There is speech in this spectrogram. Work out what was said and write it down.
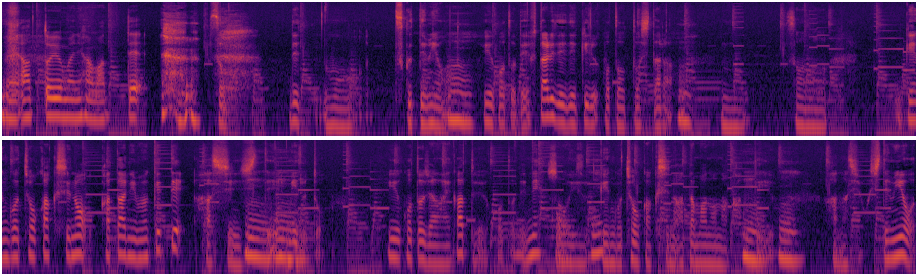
ね、あっという間にはまって、そう。でもう作ってみよううんということで、2人でできることとしたら、うん、うん、その言語聴覚士の方に向けて発信してみると。いうことじゃないかということでねこういそう言語聴覚士の頭の中っていう。うんうん話をしてみよう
